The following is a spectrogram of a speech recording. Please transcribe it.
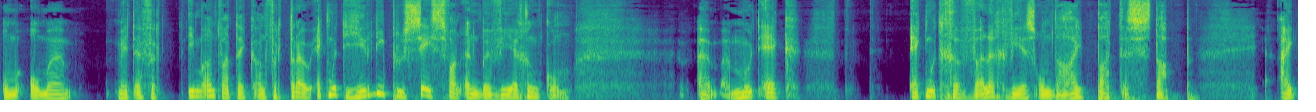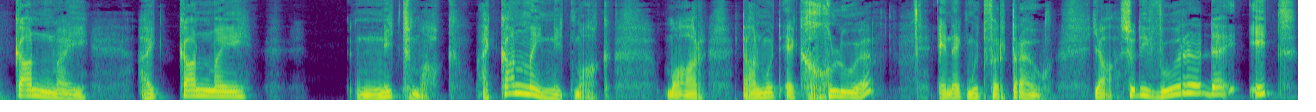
om om 'n met 'n iemand wat ek kan vertrou. Ek moet hierdie proses van in beweging kom um, moet ek ek moet gewillig wees om daai pad te stap. Hy kan my hy kan my nuut maak. Hy kan my nuut maak. Maar dan moet ek glo en ek moet vertrou. Ja, so die woorde et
